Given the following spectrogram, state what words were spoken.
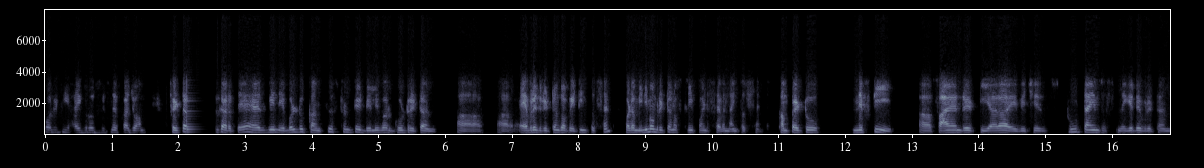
quality high growth business का जो हम फ़िल्टर करते हैं been able to consistently deliver good return average return of 18 percent but a minimum return of 3.79 percent compare to Nifty five hundred T R I which is two times negative return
